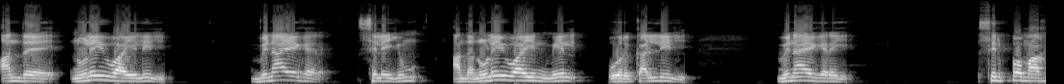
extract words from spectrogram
அந்த நுழைவாயிலில் விநாயகர் சிலையும் அந்த நுழைவாயின் மேல் ஒரு கல்லில் விநாயகரை சிற்பமாக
